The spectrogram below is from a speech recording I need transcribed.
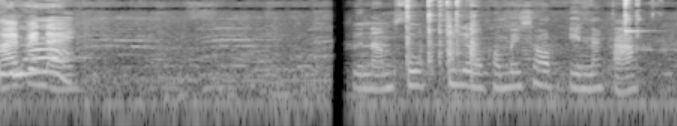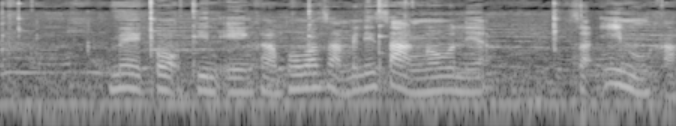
หายไปไหน คือน้ำซุปที่เรียวเขาไม่ชอบกินนะคะ แม่ก็กินเองค่ะ เพราะว่าสาไม่ได้สั่งเนาะวันนี้ยสะอิ่มค่ะ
